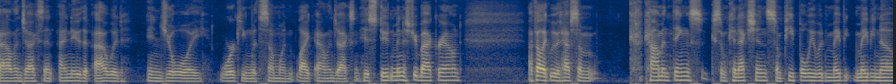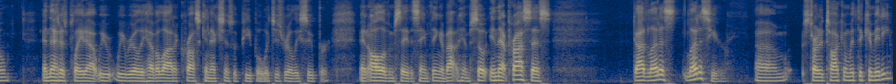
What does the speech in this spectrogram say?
Alan Jackson. I knew that I would enjoy working with someone like Alan Jackson. His student ministry background, I felt like we would have some common things, some connections, some people we would maybe maybe know, and that has played out. We we really have a lot of cross connections with people, which is really super, and all of them say the same thing about him. So in that process, God led us led us here. Um, started talking with the committee.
